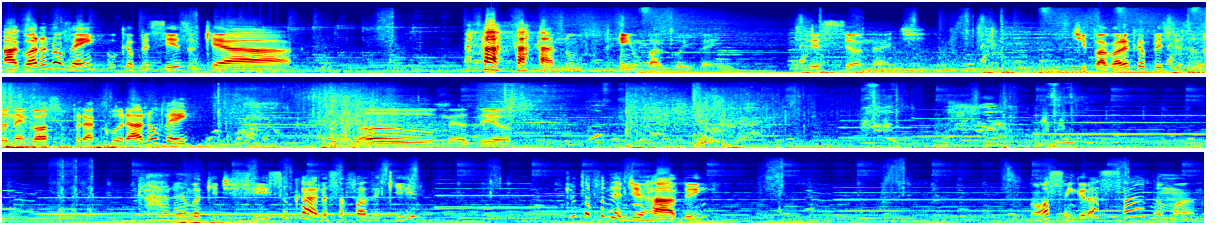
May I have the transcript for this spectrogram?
agora não vem o que eu preciso, que é a... não vem o bagulho, velho. Impressionante. Tipo, agora que eu preciso do negócio pra curar, não vem. Oh, meu Deus. Caramba, que difícil, cara, essa fase aqui. O que eu tô fazendo de errado, hein? Nossa, engraçado, mano.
